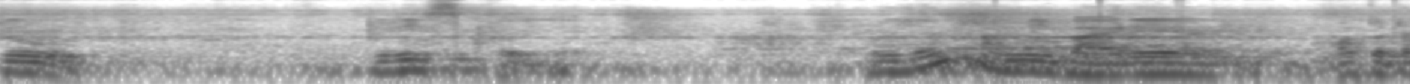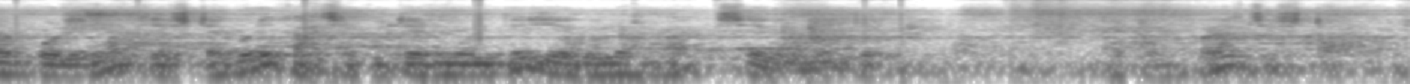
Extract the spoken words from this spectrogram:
একটু রিস্ক হয়ে যায়। ওই জন্য আমি বাইরে আর অতটা করি না চেষ্টা করি কাছে পিঠের মধ্যে যেগুলো হয় সেগুলোতে অ্যাটেন্ড করার চেষ্টা করি।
